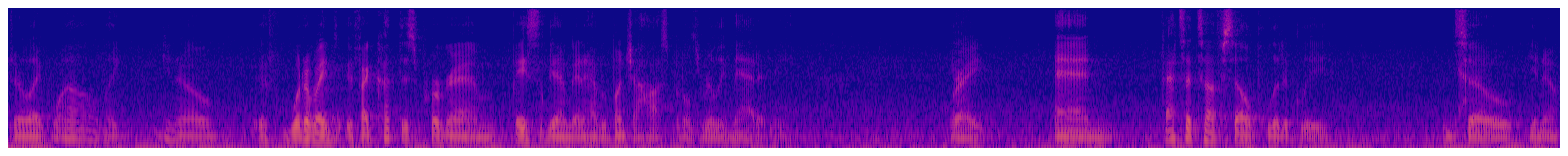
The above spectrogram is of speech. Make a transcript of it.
they're like, well, like, you know, if what if I if I cut this program, basically I'm going to have a bunch of hospitals really mad at me. Right? And that's a tough sell politically. And yeah. so, you know,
